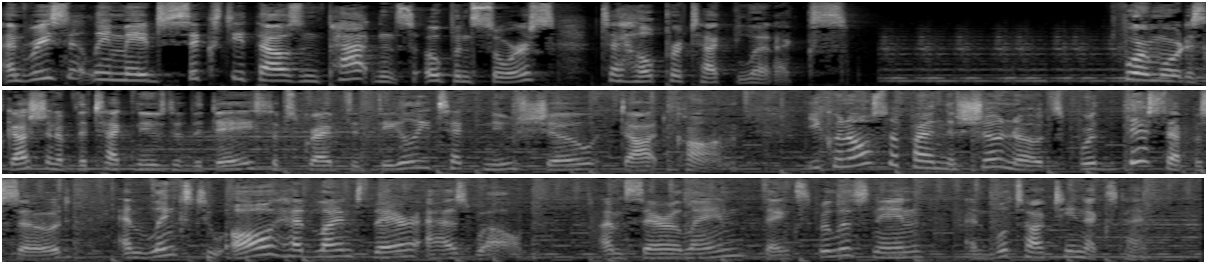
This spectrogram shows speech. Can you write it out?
and recently made 60,000 patents open source to help protect Linux. For more discussion of the tech news of the day, subscribe to dailytechnewsshow.com. You can also find the show notes for this episode and links to all headlines there as well. I'm Sarah Lane. Thanks for listening, and we'll talk to you next time.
